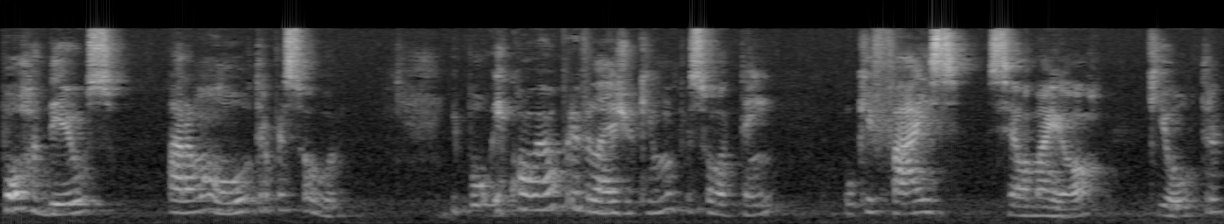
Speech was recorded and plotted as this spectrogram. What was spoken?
por Deus para uma outra pessoa. E, po- e qual é o privilégio que uma pessoa tem, o que faz ser ela maior que outra,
